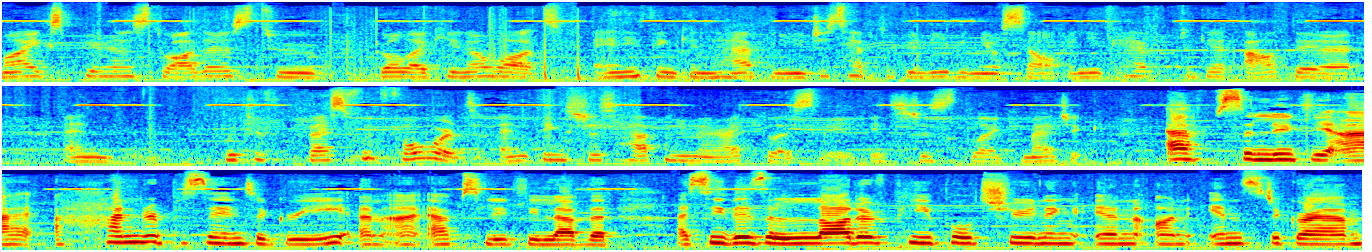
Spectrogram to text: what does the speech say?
my experience to others, to go like, you know what, anything can happen. You just have to believe in yourself and you have to get out there and put your best foot forward and things just happen miraculously. It's just like magic. Absolutely, I 100% agree, and I absolutely love that. I see there's a lot of people tuning in on Instagram.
